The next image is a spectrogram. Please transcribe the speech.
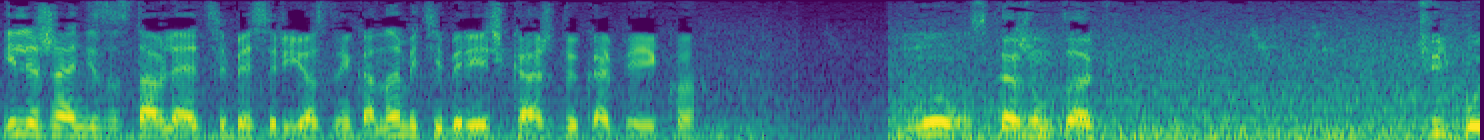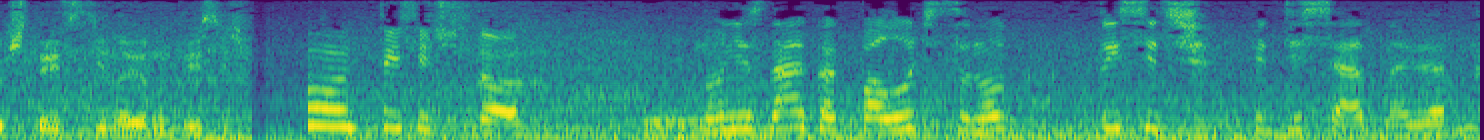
или же они заставляют себя серьезно экономить и беречь каждую копейку? Ну, скажем так, чуть больше 30, наверное, тысяч. Ну, тысяч сто. Ну, не знаю, как получится, ну, тысяч пятьдесят, наверное.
